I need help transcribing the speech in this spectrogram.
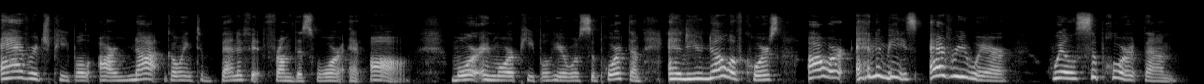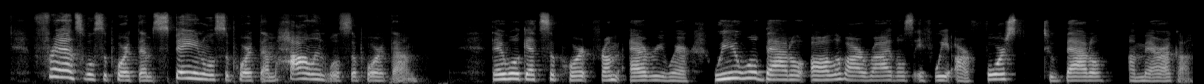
average people are not going to benefit from this war at all, more and more people here will support them. And you know, of course, our enemies everywhere will support them. France will support them. Spain will support them. Holland will support them. They will get support from everywhere. We will battle all of our rivals if we are forced to battle America.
